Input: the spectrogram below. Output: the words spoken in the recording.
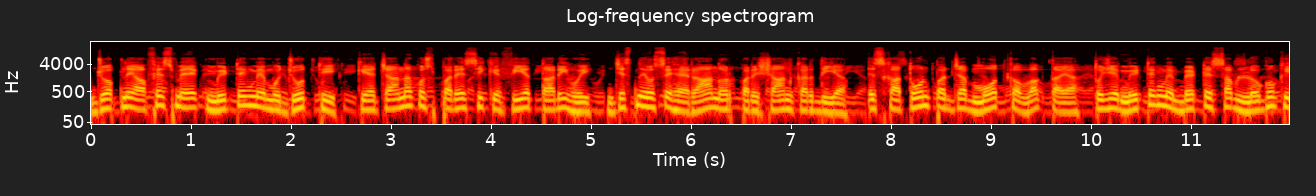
जो अपने ऑफ़िस में एक मीटिंग में मौजूद थी कि अचानक उस पर ऐसी कैफियत तारी हुई, जिसने उसे हैरान और परेशान कर दिया। इस खातून पर जब मौत का वक्त आया तो ये मीटिंग में बैठे सब लोगों की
